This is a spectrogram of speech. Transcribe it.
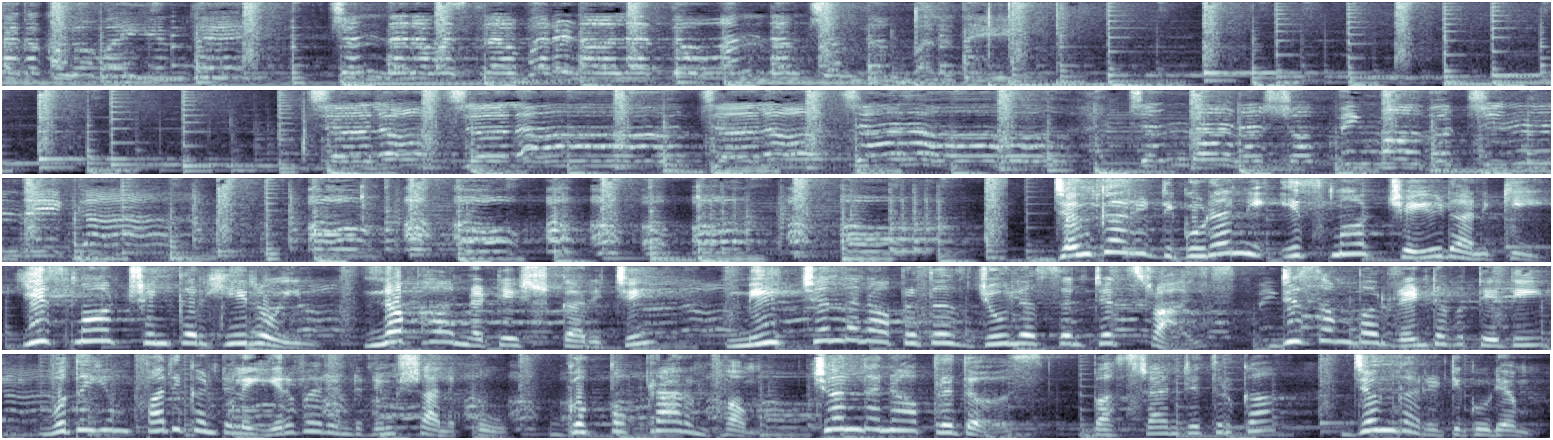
కొత్తగా కొలువయ్యిందే చందన వస్త్రాభరణాలతో అందం చందం మనదే చలో చలో చలో చలో చందన షాపింగ్ మాల్ ఇస్మార్ట్ చేయడానికి ఇస్మార్ట్ శంకర్ హీరోయిన్ నభా నటేష్ గారిచే మీ Chandana brothers jewellers and textiles December రెండవ తేదీ ఉదయం పది గంటల ఇరవై రెండు నిమిషాలకు గొప్ప ప్రారంభం. చందన బ్రదర్స్ బస్టాండ్ ఎదురుగా జంగారెడ్డిగూడెం.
